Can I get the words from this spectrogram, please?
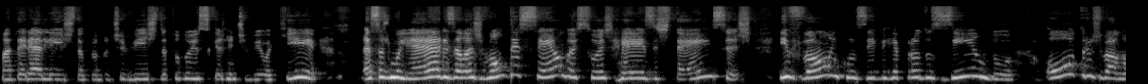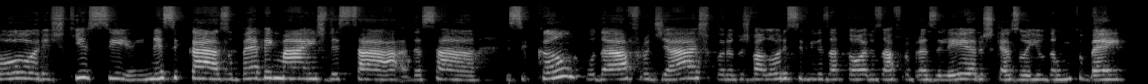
materialista, produtivista, tudo isso que a gente viu aqui, essas mulheres elas vão tecendo as suas resistências e vão, inclusive, reproduzindo outros valores que, se nesse caso, bebem mais dessa, dessa, desse campo da afrodiáspora, dos valores civilizatórios afro-brasileiros, que a Zoilda muito bem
